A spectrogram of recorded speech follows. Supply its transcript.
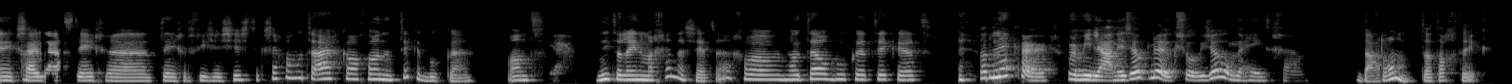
En ik zei laatst tegen, tegen de visagist, ik zeg, we moeten eigenlijk al gewoon een ticket boeken. Want Ja. niet alleen mijn agenda zetten, gewoon hotel boeken, ticket. Wat lekker. Maar Milaan is ook leuk, sowieso om daarheen te gaan. Daarom, dat dacht ik.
